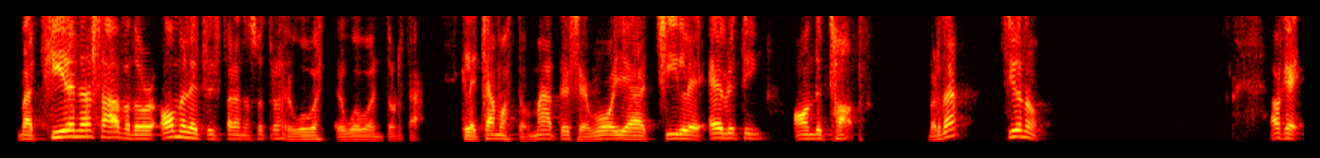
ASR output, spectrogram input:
But here in El Salvador, omelette es para nosotros el huevo, el huevo en torta. Que le echamos tomate, cebolla, chile, everything on the top. ¿Verdad? ¿Sí o no? Okay,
